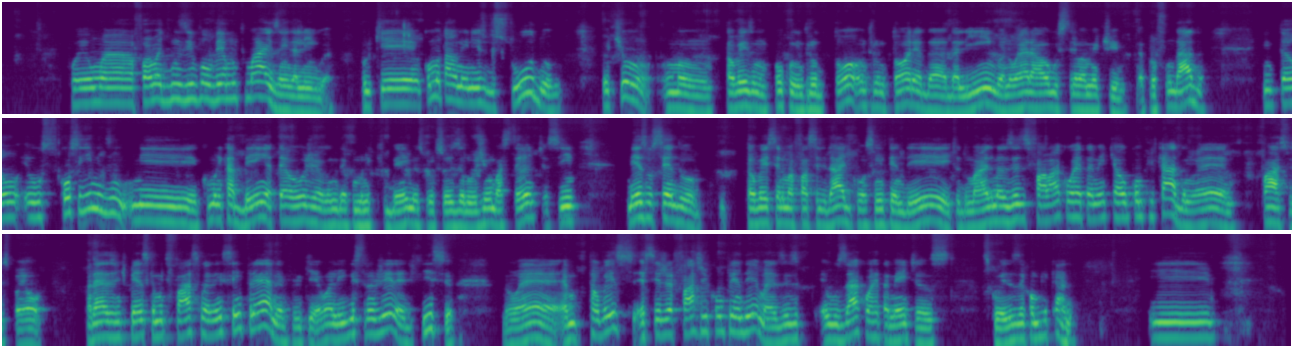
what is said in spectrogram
foi uma forma de desenvolver muito mais ainda a língua. Porque, como eu estava no início do estudo, eu tinha um, uma, talvez um pouco introdutória da, da língua, não era algo extremamente aprofundado, então, eu consegui me, me, comunicar bem, até hoje eu ainda comunico bem, meus professores elogiam bastante, assim, mesmo sendo, talvez sendo uma facilidade, conseguir entender e tudo mais, mas às vezes falar corretamente é algo complicado, não é fácil o espanhol. Parece, a gente pensa que é muito fácil, mas nem sempre é, né? Porque é uma língua estrangeira, é difícil, não é? é talvez seja fácil de compreender, mas às vezes usar corretamente as, as coisas é complicado. E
